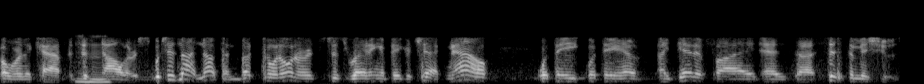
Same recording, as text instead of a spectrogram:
over the cap. It's just Mhm. dollars, which is not nothing, but to an owner, it's just writing a bigger check. Now, what they what they have identified as uh, system issues.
